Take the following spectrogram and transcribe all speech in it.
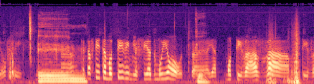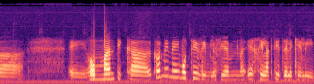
יופי. אמ, כתבתי את המוטיבים לפי הדמויות. כן. היה מוטיב האהבה, מוטיב הרומנטיקה, כל מיני מוטיבים, לפיהם אה, חילקתי את זה לכלים.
